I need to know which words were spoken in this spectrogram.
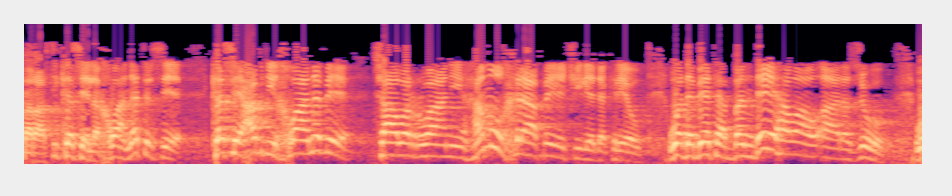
بەڕاستی کەسێ لە خوا نەترسێ کەسێ عەبدی خوا نەبێ چاوەڕوانی هەموو خراپەیەکی لێ دەکرێ و و دەبێتە بەندەی هەوا و ئارەزوو و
